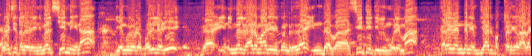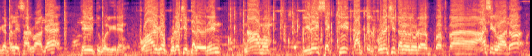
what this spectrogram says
புரட்சி தலைவர் இனிமேல் சீண்டிங்கன்னா எங்களோட பதிலடி இனிமேல் வேற மாதிரி இருக்குன்றத இந்த சிடிடிவி மூலயமா கலைவேந்தன் எம்ஜிஆர் பக்தர்கள் அறக்கட்டளை சார்பாக தெரிவித்துக் கொள்கிறேன். வாழ்க புரட்சி தலைவரின் நாமம். இறை சக்தி டாக்டர் புரட்சி தலைவரோட ப- ஆசீர்வாதம்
